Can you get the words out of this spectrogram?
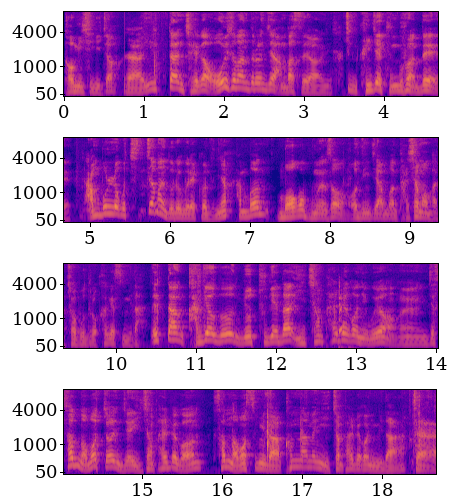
더미식이죠. 자, 일단 제가 어디서 만들었는지 안 봤어요. 지금 굉장히 궁금한데, 안 보려고 진짜 많이 노력을 했거든요. 한번 먹어보면서 어딘지 한번 다시 한번 맞춰보도록 하겠습니다. 일단 가격은 요 두 개 다 2,800원이고요. 이제 선 넘었죠. 이제 2,800원. 선 넘었습니다. 컵라면이 2,800원입니다. 자,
